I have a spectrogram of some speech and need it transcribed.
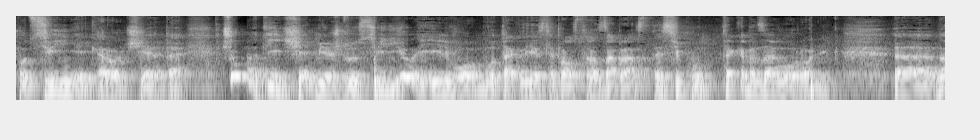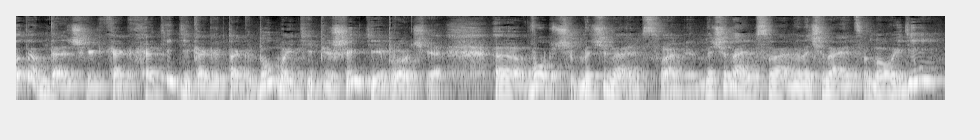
вот свиней, короче, это. В чем отличие между свиньей и львом? Вот так, если просто разобраться на секунду, так и назову ролик. А, но там дальше, как, хотите, как так думаете, пишите пишите и прочее. Э, в общем, начинаем с вами. Начинаем с вами, начинается новый день.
